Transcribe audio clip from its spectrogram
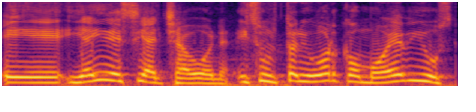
Eh, y ahí decía el chabón, hizo un storyboard con Moebius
